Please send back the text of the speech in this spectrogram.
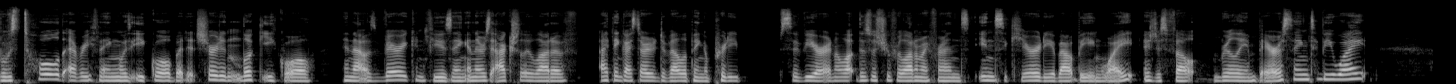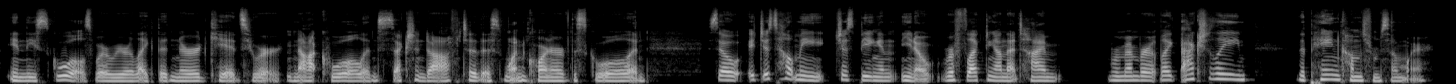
I was told everything was equal, but it sure didn't look equal. And that was very confusing. And there's actually a lot of, I think I started developing a pretty severe, and a lot, this was true for a lot of my friends, insecurity about being white. It just felt really embarrassing to be white in these schools where we were like the nerd kids who were mm-hmm. not cool and sectioned off to this one corner of the school. And so it just helped me just being in, you know, reflecting on that time, remember like actually the pain comes from somewhere,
